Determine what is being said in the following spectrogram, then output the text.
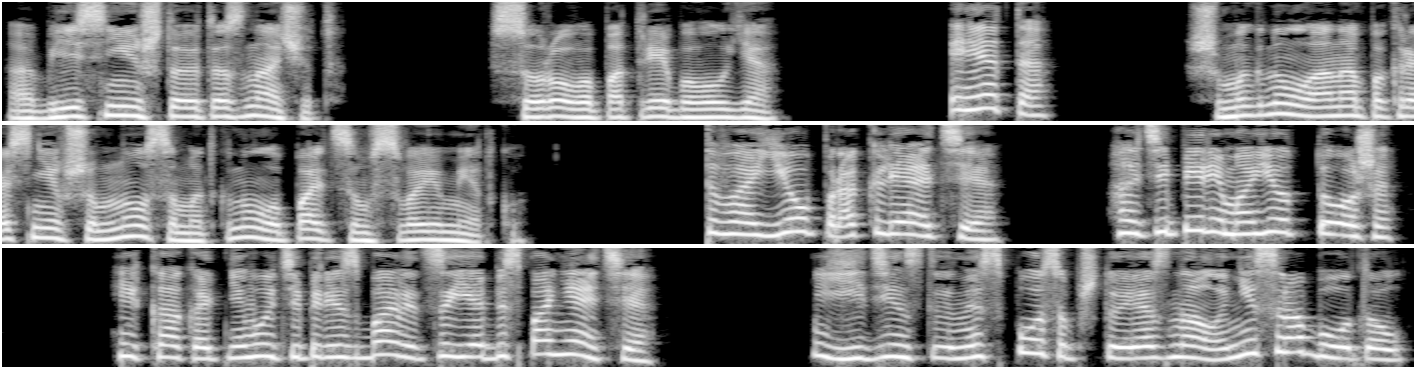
Объясни, что это значит», — сурово потребовал я. «Это...» — шмыгнула она покрасневшим носом и ткнула пальцем в свою метку. «Твое проклятие! А теперь и мое тоже. И как от него теперь избавиться, я без понятия. Единственный способ, что я знала, не сработал».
